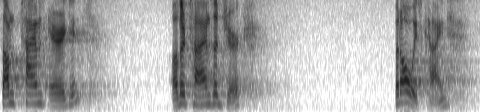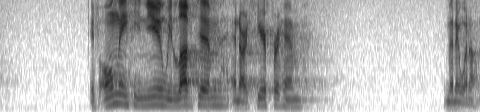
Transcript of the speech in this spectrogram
sometimes arrogant, other times a jerk, but always kind. If only he knew we loved him and are here for him. And then it went on.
